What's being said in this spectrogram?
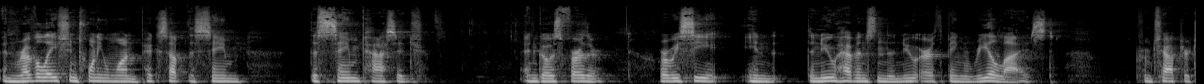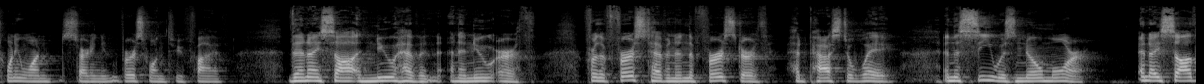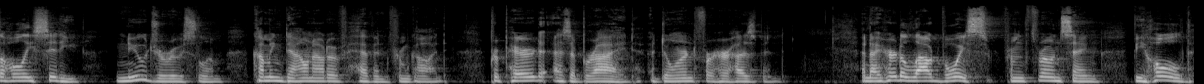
And Revelation 21 picks up the same, the same passage and goes further where we see in the new heavens and the new earth being realized from chapter 21, starting in verse 1 through 5. Then I saw a new heaven and a new earth, for the first heaven and the first earth had passed away, and the sea was no more. And I saw the holy city, New Jerusalem, coming down out of heaven from God, prepared as a bride adorned for her husband. And I heard a loud voice from the throne saying, Behold,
